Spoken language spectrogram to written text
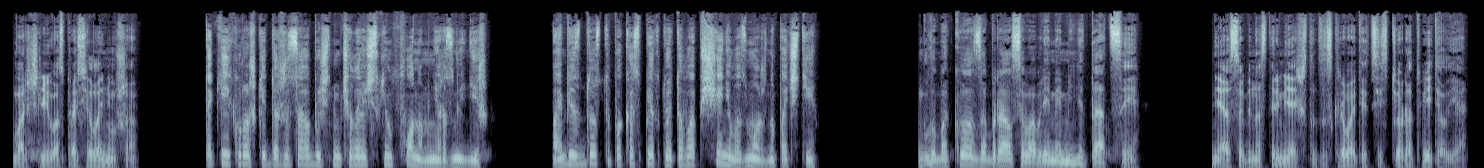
— ворчливо спросила Нюша. «Такие крошки даже за обычным человеческим фоном не разглядишь. А без доступа к аспекту это вообще невозможно почти». Глубоко забрался во время медитации. Не особенно стремясь что-то скрывать от сестер, ответил я.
